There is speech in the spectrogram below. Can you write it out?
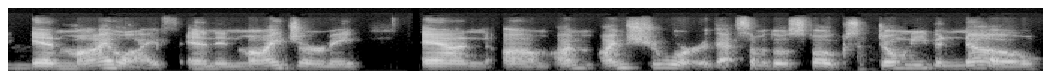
mm-hmm. in my life and in my journey and um, I'm I'm sure that some of those folks don't even know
